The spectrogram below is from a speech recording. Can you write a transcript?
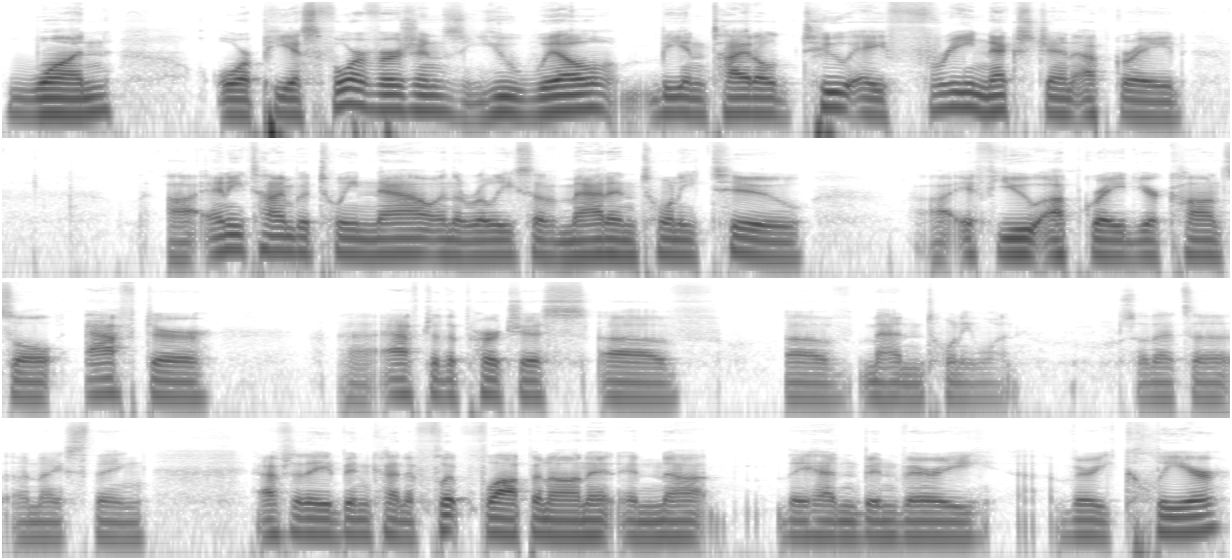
One or PS4 versions, you will be entitled to a free next gen upgrade uh, anytime between now and the release of Madden 22. Uh, if you upgrade your console after uh, after the purchase of of Madden 21, so that's a, a nice thing. After they had been kind of flip flopping on it and not, they hadn't been very very clear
